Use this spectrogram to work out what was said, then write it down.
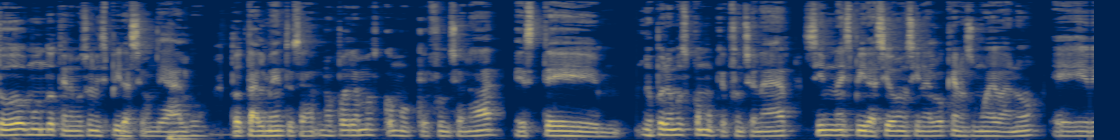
todo mundo tenemos una inspiración de algo, totalmente, o sea, no podremos como que funcionar, este, no podremos como que funcionar sin una inspiración, sin algo que nos mueva, ¿no? Eh,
